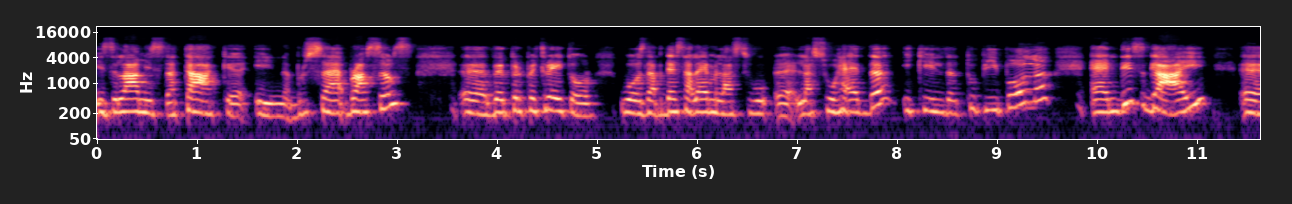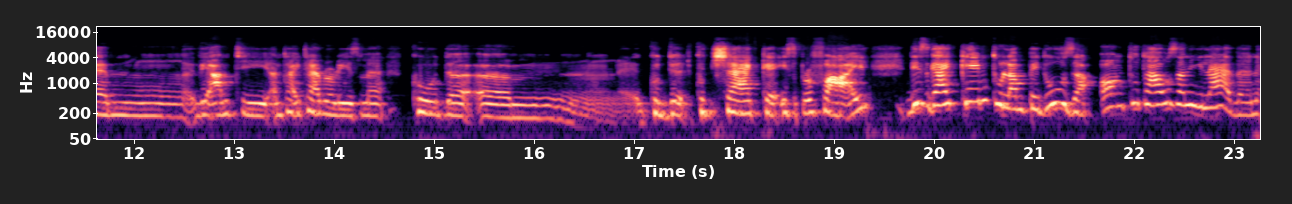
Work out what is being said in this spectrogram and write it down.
Islamist attack in Brussels uh, the perpetrator was Abdesalem Lassoued. Uh, he killed two people, and this guy, um, the anti anti-terrorism could um, could could check his profile. This guy came to Lampedusa on 2011,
